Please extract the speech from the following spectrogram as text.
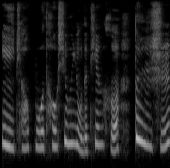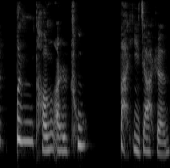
一条波涛汹涌的天河顿时奔腾而出，把一家人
